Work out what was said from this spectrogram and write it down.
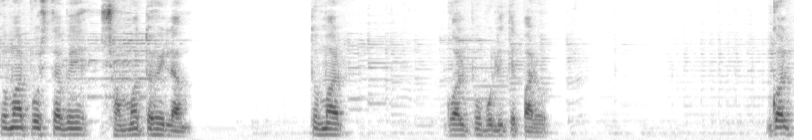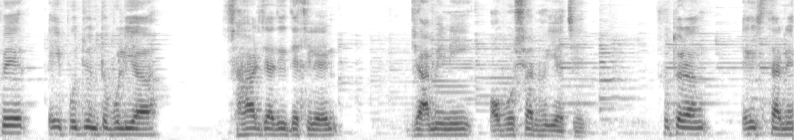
তোমার প্রস্তাবে সম্মত হইলাম। তোমার গল্প বলিতে পারো। গল্পের এই পর্যন্ত বলিয়া সাহারজাদি দেখিলেন, যামিনী অবসান হইয়াছে। সুতরাং এই স্থানে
